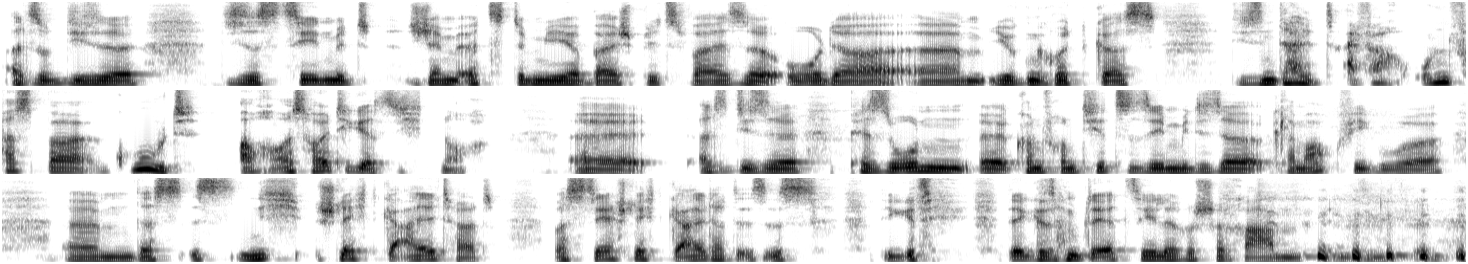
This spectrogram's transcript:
Also diese, diese Szenen mit Cem Özdemir beispielsweise oder ähm, Jürgen Rüttgers, die sind halt einfach unfassbar gut, auch aus heutiger Sicht noch. Äh, also diese Personen äh, konfrontiert zu sehen mit dieser Klamaukfigur, ähm, das ist nicht schlecht gealtert. Was sehr schlecht gealtert ist, ist die, der gesamte erzählerische Rahmen in diesem Film.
